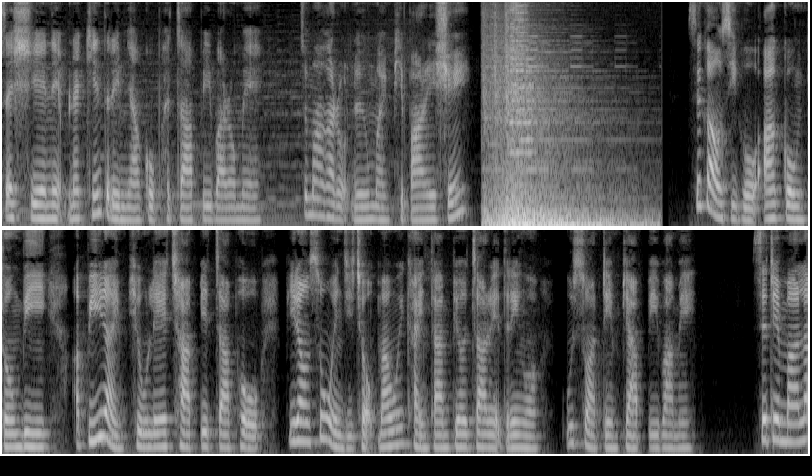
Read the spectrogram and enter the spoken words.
28ရက်နေ့မနက်ခင်းသတင်းများကိုဖတ်ကြားပေးပါတော့မယ်။ကျွန်မကတော့နှွေဦးမိုင်ဖြစ်ပါတယ်ရှင်။ စစ်ကောင်စီကိုအာကုံသုံးပြီးအပီးတိုင်ဖြိုလဲချပစ်ကြဖို့ပြည်တော်စုဝင်ကြီးချုပ်မန်ဝင်းခိုင်တန်းပြောကြားတဲ့သတင်းကိုဥစွာတင်ပြပေးပါမယ်။စစ်တင်ဘာလ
